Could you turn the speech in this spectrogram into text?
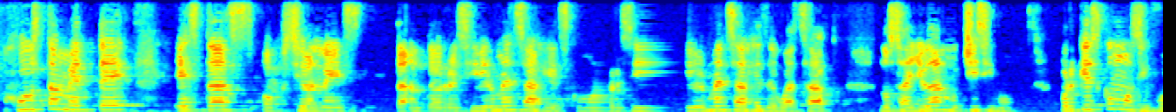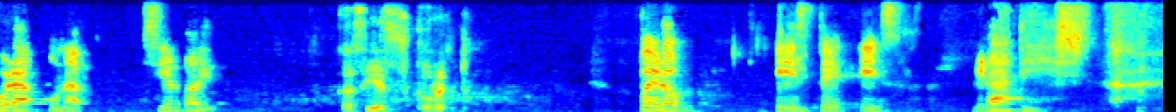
Justamente estas opciones, tanto recibir mensajes como recibir mensajes de WhatsApp, nos ayudan muchísimo, porque es como si fuera una app, ¿cierto, Arid? Así es, correcto. Pero este es gratis.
